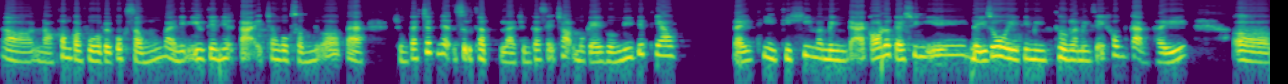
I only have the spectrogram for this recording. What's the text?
Ờ, nó không còn phù hợp với cuộc sống và những ưu tiên hiện tại trong cuộc sống nữa và chúng ta chấp nhận sự thật là chúng ta sẽ chọn một cái hướng đi tiếp theo. Đấy, thì thì khi mà mình đã có được cái suy nghĩ đấy rồi thì mình thường là mình sẽ không cảm thấy, ờ,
